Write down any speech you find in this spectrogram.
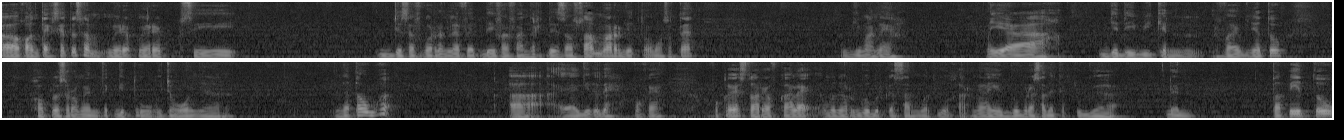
uh, konteksnya tuh mirip-mirip si Joseph Gordon-Levitt di 500 Days of Summer gitu. Maksudnya gimana ya? Ya jadi bikin vibe-nya tuh hopeless romantic gitu cowoknya. Nggak tahu gua uh, ya gitu deh pokoknya pokoknya story of Kale menurut gue berkesan buat gue karena ya gue merasa deket juga. Dan tapi itu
